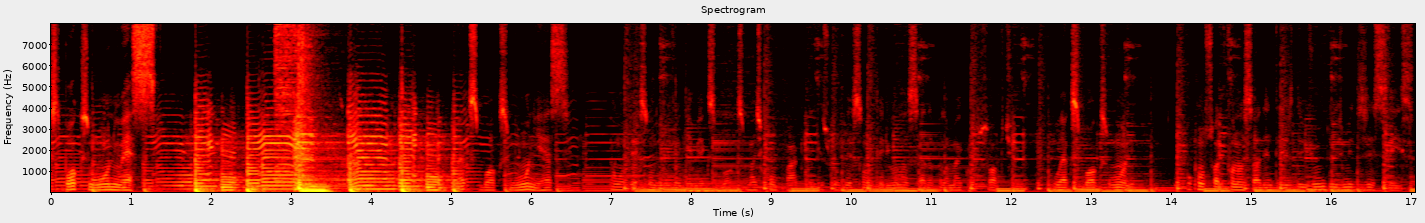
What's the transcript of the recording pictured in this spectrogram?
Xbox One S. O Xbox One S é uma versão do videogame Xbox mais compacta que sua versão anterior lançada pela Microsoft, o Xbox One. O console foi lançado em 3 de junho de 2016.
